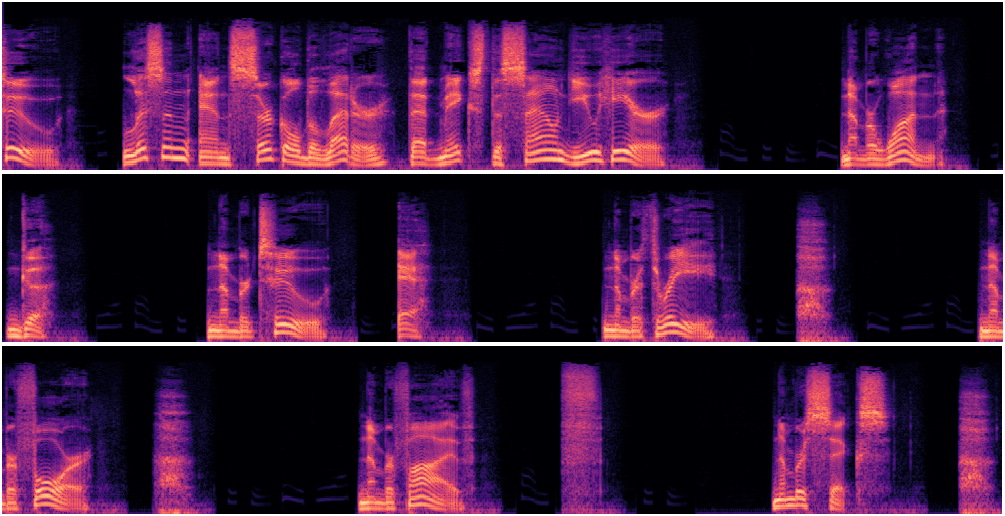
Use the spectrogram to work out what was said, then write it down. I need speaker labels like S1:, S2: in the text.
S1: 2. Listen and circle the letter that makes the sound you hear. Number 1. G. Number 2. Eh. Number 3. H. Number 4. H. Number 5. F. Number 6. H.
